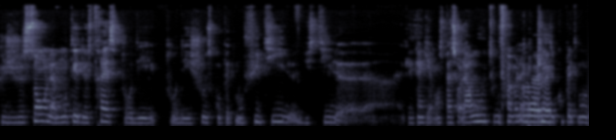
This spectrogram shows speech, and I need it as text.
que je sens la montée de stress pour des, pour des choses complètement futiles, du style euh, quelqu'un qui avance pas sur la route, ou enfin voilà, quelque chose de complètement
